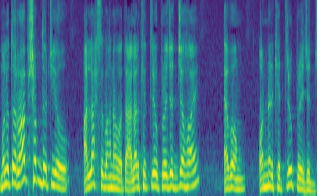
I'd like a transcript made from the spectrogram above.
মূলত রব শব্দটিও আল্লাহ সুবাহ আল্লাহর ক্ষেত্রেও প্রযোজ্য হয় এবং অন্যের ক্ষেত্রেও প্রযোজ্য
